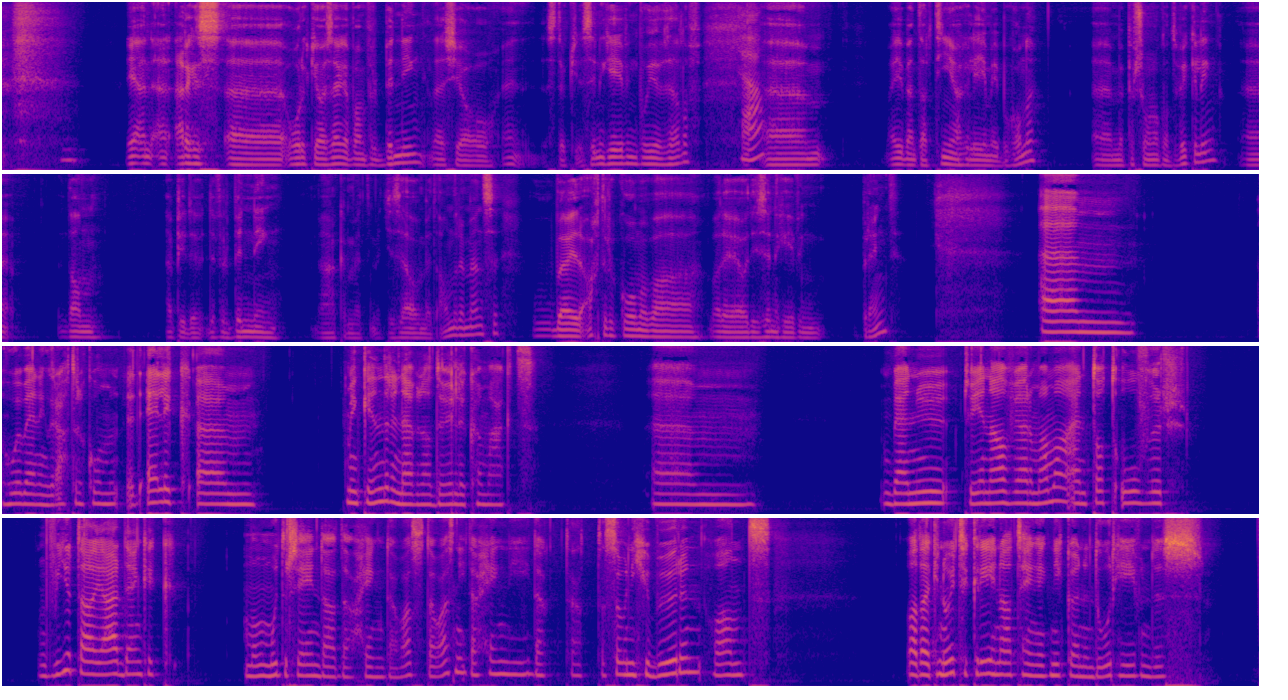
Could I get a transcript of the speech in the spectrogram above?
ja, en, ergens uh, hoor ik jou zeggen van verbinding, dat is jouw hè, stukje zingeving voor jezelf. Ja. Um, maar je bent daar tien jaar geleden mee begonnen, uh, met persoonlijke ontwikkeling. Uh, dan heb je de, de verbinding maken met, met jezelf en met andere mensen. Hoe ben je erachter gekomen wat, wat jou die zingeving brengt? Um, hoe ben ik erachter gekomen? Eigenlijk, um, mijn kinderen hebben dat duidelijk gemaakt. Um, ik ben nu 2,5 jaar mama en tot over een viertal jaar denk ik mijn moeder zijn dat dat ging. Dat was, dat was niet, dat ging niet, dat, dat, dat zou niet gebeuren, want wat ik nooit gekregen had, ging ik niet kunnen doorgeven. Dus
